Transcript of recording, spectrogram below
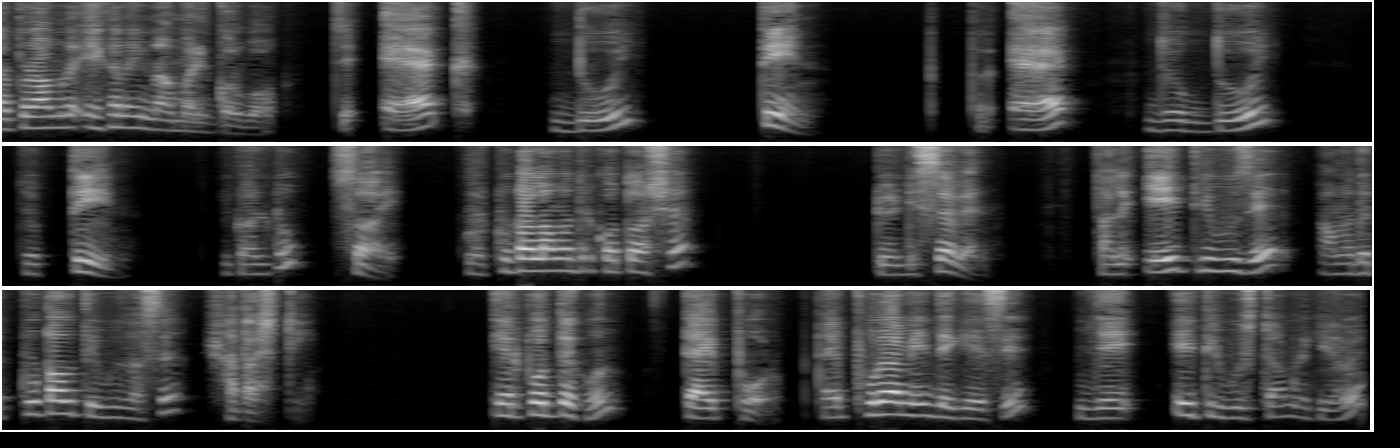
তারপর আমরা এখানে নাম্বারিং করব যে এক, দুই, তিন। তাহলে এক যোগ দুই যোগ তিন ইকাল টু ছয়। টোটাল আমাদের কত আসে? টোয়েন্টি সেভেন তাহলে এই ত্রিভুজে আমাদের টোটাল ত্রিভুজ আছে সাতাশটি। এরপর দেখুন টাইপ ফোর টাইপ ফোরে আমি দেখিয়েছি যে এই ত্রিভুজটা আমরা কীভাবে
